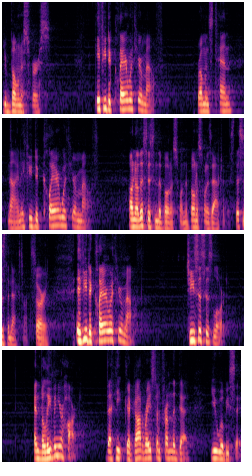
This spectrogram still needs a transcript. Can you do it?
your bonus verse. If you declare with your mouth, Romans 10 9, if you declare with your mouth, oh no, this isn't the bonus one. The bonus one is after this. This is the next one. Sorry. If you declare with your mouth, Jesus is Lord, and believe in your heart that, he, that God raised him from the dead, you will be saved.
